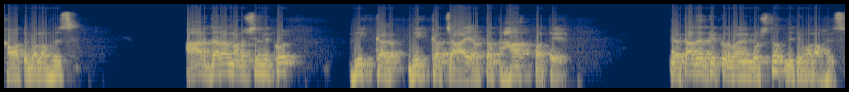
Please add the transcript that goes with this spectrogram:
খাওয়াতে বলা হয়েছে। আর যারা মানুষের নিকট ভিক্ষা ভিক্ষা চায়, অর্থাৎ হাত পাতে, তাদেরকে কোরবানির গোশত দিতে বলা হয়েছে।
